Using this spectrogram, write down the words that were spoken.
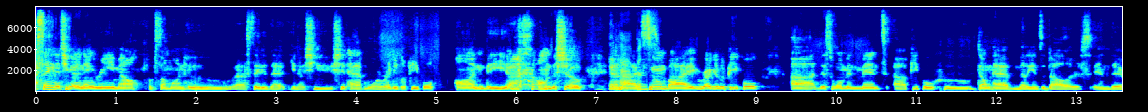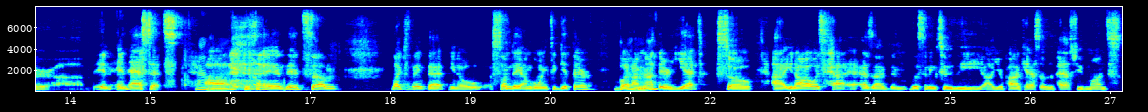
saying that you got an angry email from someone who uh, stated that you know she should have more regular people on the uh, on the show, and I assume by regular people, uh, this woman meant uh, people who don't have millions of dollars in their uh, in, in assets, Mhm. uh, and it's um, like to think that you know someday I'm going to get there, but I'm not there yet. So uh, you know, I always ha- as I've been listening to the uh, your podcast over the past few months,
